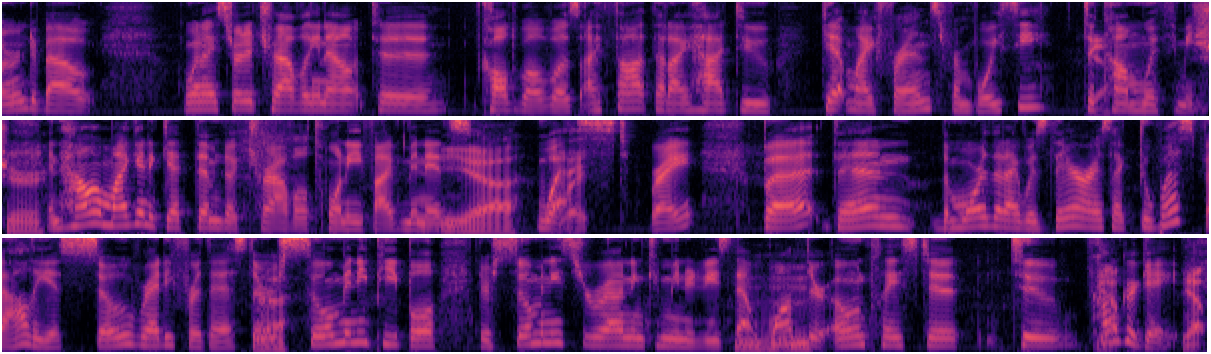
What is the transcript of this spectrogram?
learned about when I started traveling out to Caldwell was I thought that I had to get my friends from Boise to Yeah. come with me. Sure. And how am I going to get them to travel 25 minutes Yeah. west, right. But then the more that I was there, I was like, the West Valley is so ready for this. There Yeah. are so many people. There's so many surrounding communities that want mm-hmm. their own place to to congregate Yep.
